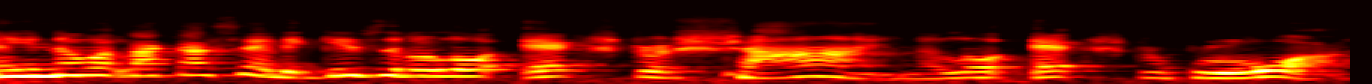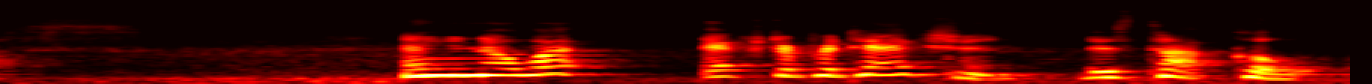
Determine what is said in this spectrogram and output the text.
And you know what, like I said, it gives it a little extra shine, a little extra gloss. And you know what? Extra protection, this top coat.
